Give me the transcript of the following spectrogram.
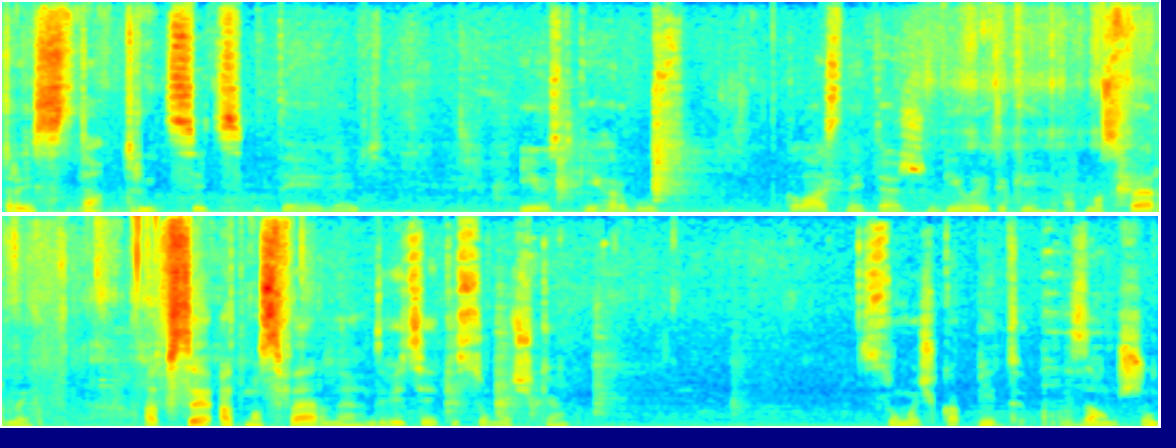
339. І ось такий гарбуз. Класний теж, білий такий, атмосферний. А все атмосферне. Дивіться, які сумочки. Сумочка під замшу.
